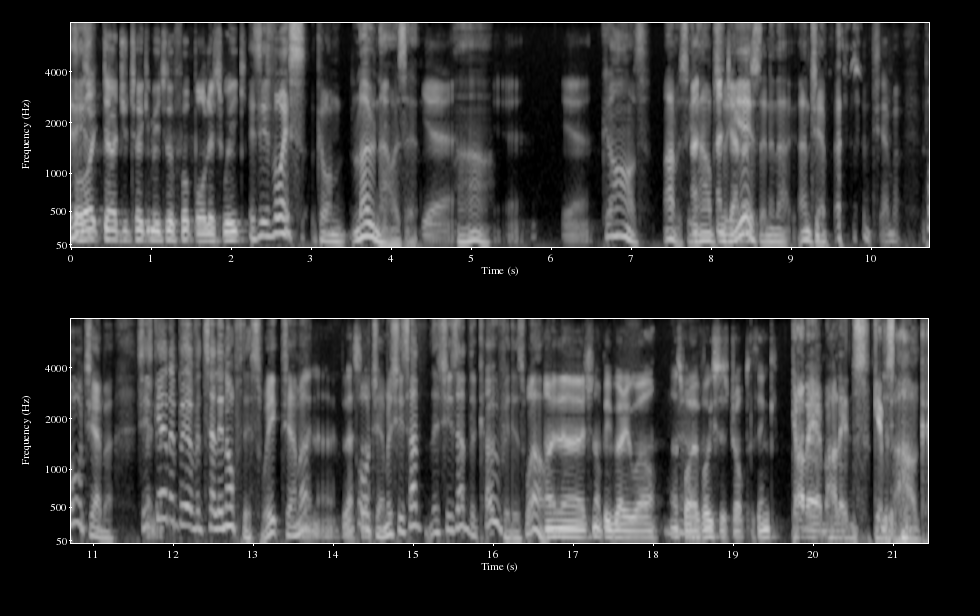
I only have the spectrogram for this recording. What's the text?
All his, right, Dad, you're taking me to the football this week. is his voice gone low now? Is it? Yeah, Ah, yeah. God, I haven't seen And- Albs and for years. Then in that, and Gemma, Gemma, poor Gemma, she's getting a bit of a telling off this week. Gemma, I know, bless poor her. Gemma, she's had she's had the COVID as well. I know it's not been very well. That's why her voice has dropped. I think. Come here, Mullins, give us a hug.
